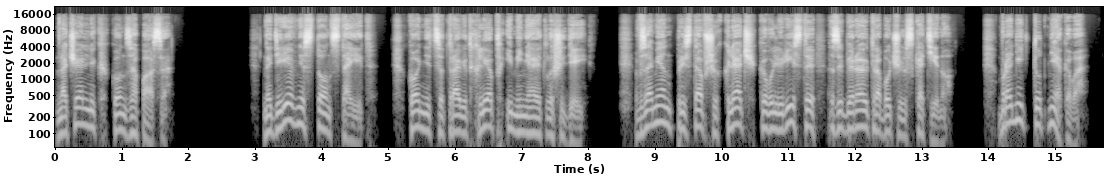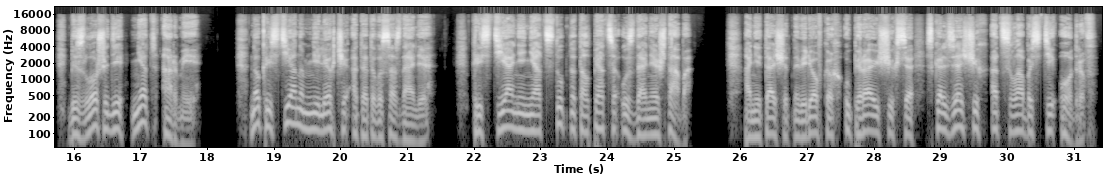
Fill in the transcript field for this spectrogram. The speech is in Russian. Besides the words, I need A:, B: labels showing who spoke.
A: Начальник конзапаса. На деревне стон стоит. Конница травит хлеб и меняет лошадей. Взамен приставших кляч кавалеристы забирают рабочую скотину. Бронить тут некого. Без лошади нет армии. Но крестьянам не легче от этого сознания. Крестьяне неотступно толпятся у здания штаба. Они тащат на веревках упирающихся, скользящих от слабости одров.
